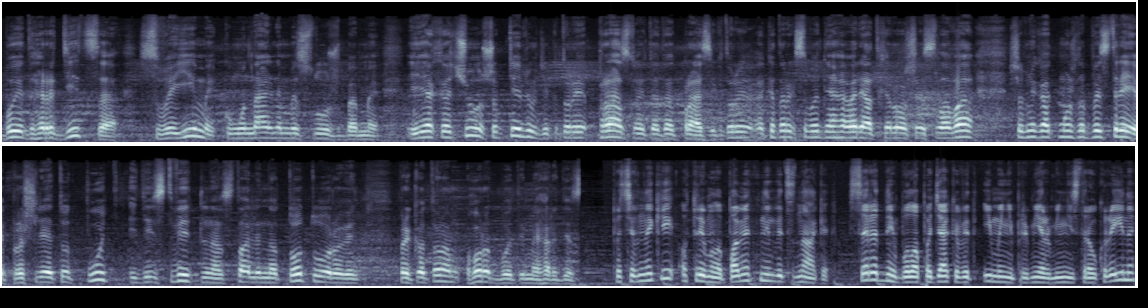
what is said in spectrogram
будет гордиться своими коммунальными службами. И я хочу, чтобы те люди, которые празднуют этот праздник, которые, о которых сегодня говорят хорошие слова, чтобы они как можно быстрее прошли этот путь и действительно стали на тот уровень, при котором город будет ими гордиться. Працівники отримали пам'ятні відзнаки. Серед них була подяка від імені прем'єр-міністра України,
